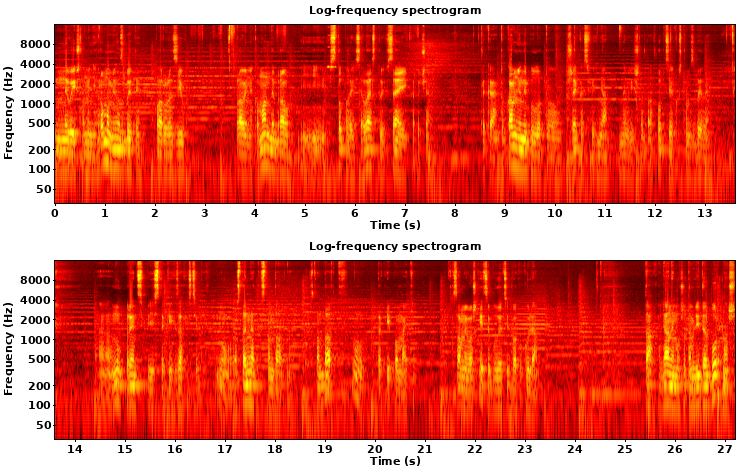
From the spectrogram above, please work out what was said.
Не вийшло мені громом його збити пару разів. Правильні команди брав, і стопори, і Селесту, і все, і коротше. Таке, то камню не було, то ще якась фігня не вийшла. Да. Хлопці якось там збили. Е, ну, в принципі, із таких захистів, ну, остальне то стандартне. Стандарт, ну, такий по меті. Саме важкі це були ці два кукуля. Так, глянемо, що там лідерборд наш.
